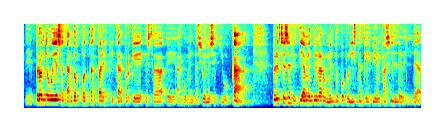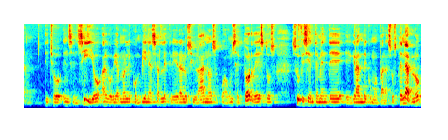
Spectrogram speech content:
Eh, pronto voy a sacar dos podcasts para explicar por qué esta eh, argumentación es equivocada. Pero este es efectivamente un argumento populista que es bien fácil de vender. Dicho en sencillo, al gobierno le conviene hacerle creer a los ciudadanos o a un sector de estos suficientemente eh, grande como para sostenerlo,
